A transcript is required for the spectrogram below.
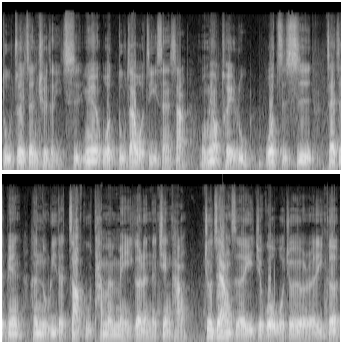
赌最正确的一次，因为我赌在我自己身上，我没有退路，我只是在这边很努力的照顾他们每一个人的健康，就这样子而已。结果我就有了一个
